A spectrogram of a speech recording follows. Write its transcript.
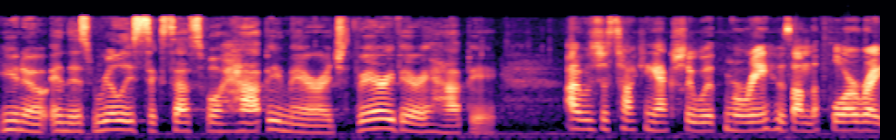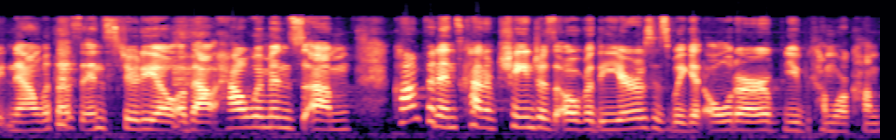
you know, in this really successful, happy marriage, very, very happy. I was just talking actually with Marie, who's on the floor right now with us in studio, about how women's um, confidence kind of changes over the years as we get older. You become more com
